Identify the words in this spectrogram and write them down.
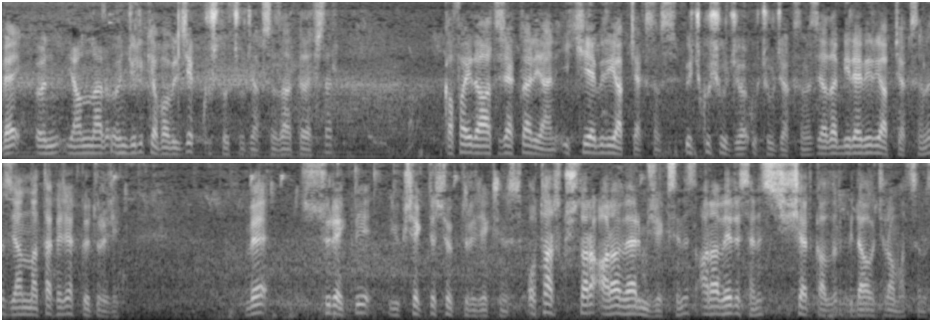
ve ön, yanlar öncülük yapabilecek kuşla uçuracaksınız arkadaşlar. Kafayı dağıtacaklar yani. ikiye bir yapacaksınız. Üç kuş uçuracaksınız ya da bire bir yapacaksınız. Yanına takacak götürecek. Ve sürekli yüksekte söktüreceksiniz. O tarz kuşlara ara vermeyeceksiniz. Ara verirseniz şişer kalır bir daha uçuramazsınız.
